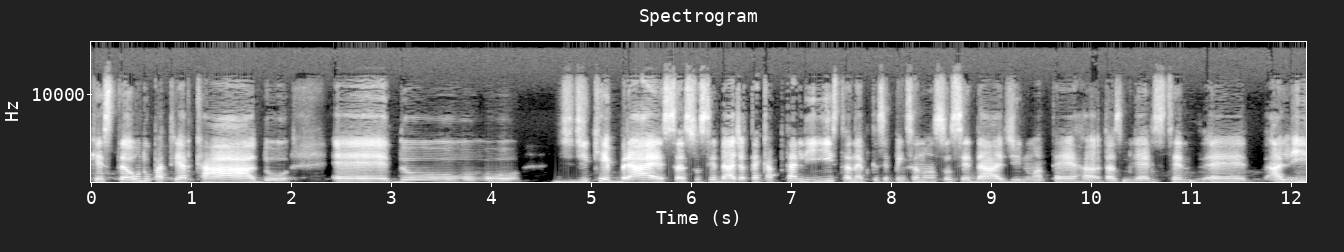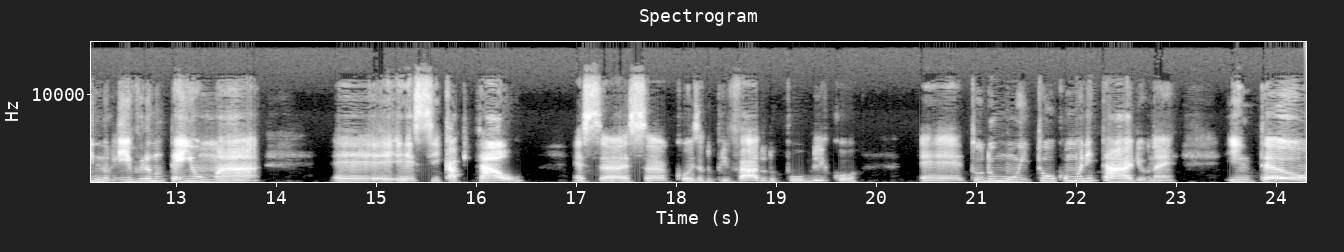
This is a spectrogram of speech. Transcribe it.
questão do patriarcado, é, do de, quebrar essa sociedade até capitalista, né? Porque você pensa numa sociedade, numa terra das mulheres, você, é, ali no livro não tem uma é, esse capital, essa, essa coisa do privado, do público. É tudo muito comunitário, né? Então,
